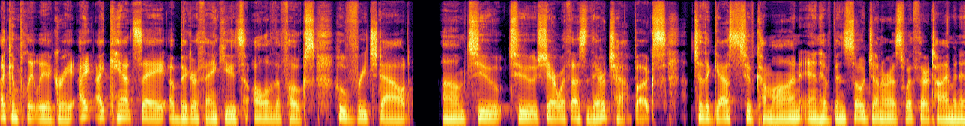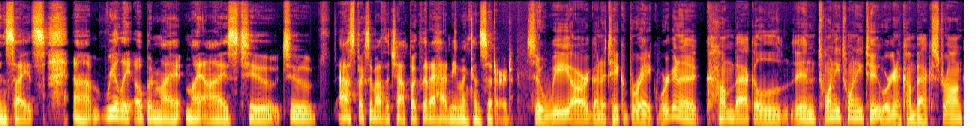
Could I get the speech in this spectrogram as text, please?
I completely agree. I, I can't say a bigger thank you to all of the folks who've reached out um, to to share with us their chapbooks to the guests who've come on and have been so generous with their time and insights um, really opened my my eyes to to aspects about the chapbook that I hadn't even considered. So we are going to take a break. We're going to come back in 2022. We're going to come back strong.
